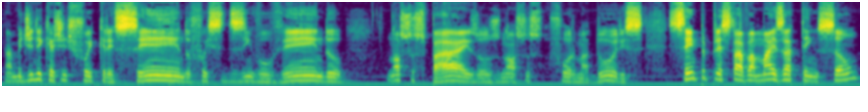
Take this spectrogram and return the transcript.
na medida que a gente foi crescendo, foi se desenvolvendo, nossos pais ou os nossos formadores sempre prestava mais atenção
